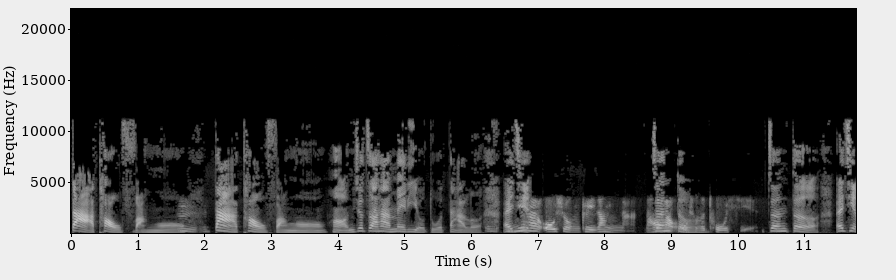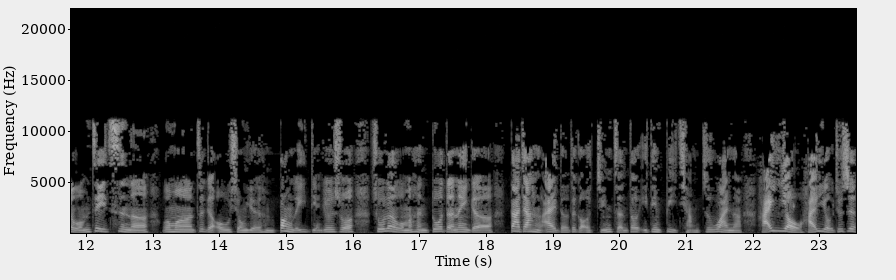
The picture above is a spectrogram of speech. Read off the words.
大套房哦，嗯，大套房哦，哈，你就知道它的魅力有多大了。而且还有欧熊可以让你拿，然后还有欧熊的拖鞋。真的，而且我们这一次呢，我们这个欧熊也很棒的一点，就是说，除了我们很多的那个大家很爱的这个颈枕都一定必抢之外呢，还有还有就是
